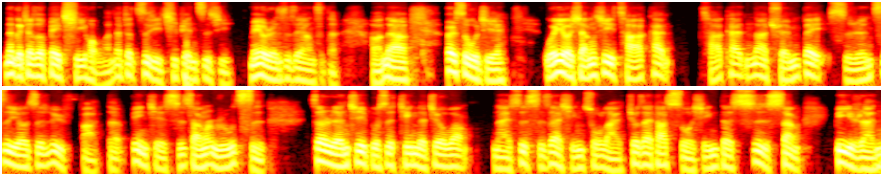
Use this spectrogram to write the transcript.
那个叫做被欺哄啊，那就自己欺骗自己，没有人是这样子的。好，那二十五节，唯有详细查看查看那全被使人自由之律法的，并且时常如此，这人既不是听了就忘。乃是实在行出来，就在他所行的事上必然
